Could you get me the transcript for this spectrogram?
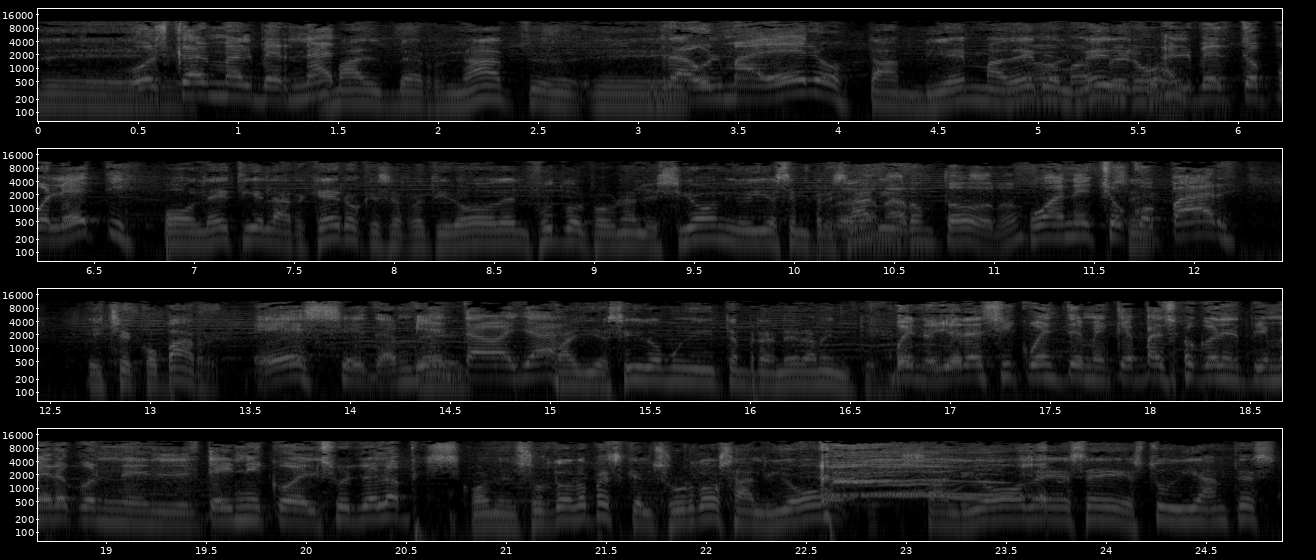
eh, Oscar Malvernat, Malvernat. eh, Raúl Madero, También Madero, el médico. Alberto Poletti, Poletti, el arquero, que se retiró del fútbol por una lesión y hoy es Lo empresario. ganaron todo, ¿no? Juan Echo Sí. Copar, Echecopar. Ese también eh, estaba allá. Fallecido muy tempraneramente. Bueno, y ahora sí cuénteme qué pasó con el primero, con el técnico del zurdo López. Con el zurdo López, que el zurdo salió, salió de ese estudiantes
